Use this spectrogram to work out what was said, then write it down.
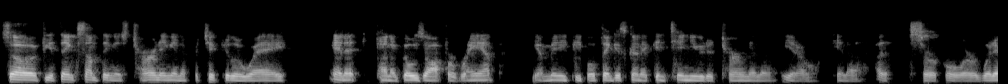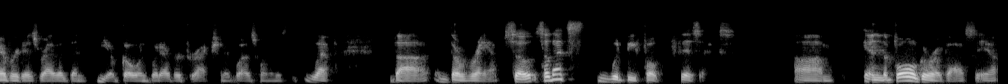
so if you think something is turning in a particular way and it kind of goes off a ramp, you know, many people think it's going to continue to turn in a, you know, in a, a circle or whatever it is, rather than, you know, go in whatever direction it was when it was left the the ramp. So so that's would be folk physics. Um, in the vulgar of us, you know,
